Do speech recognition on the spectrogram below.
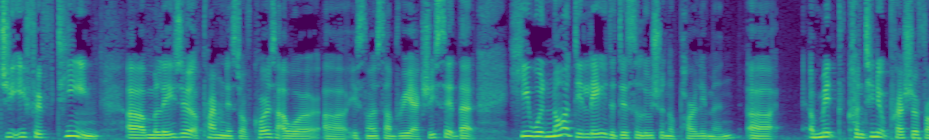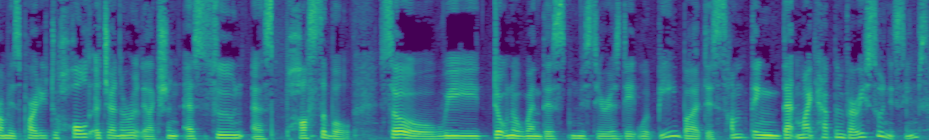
GE15. Uh, Malaysia Prime Minister, of course, our uh, Ismail Sabri actually said that he would not delay the dissolution of parliament uh, amid continued pressure from his party to hold a general election as soon as possible. So we don't know when this mysterious date would be, but it's something that might happen very soon, it seems.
